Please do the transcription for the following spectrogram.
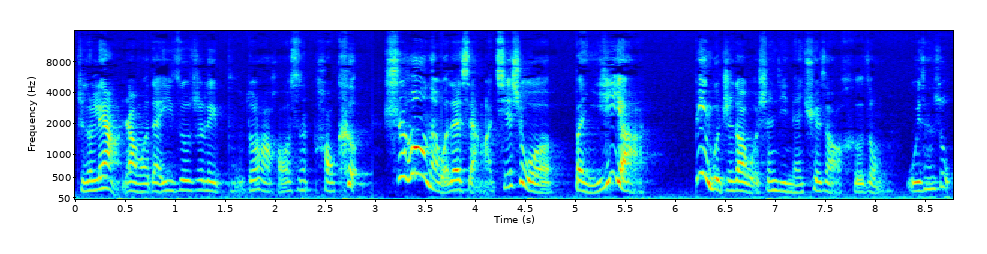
这个量，让我在一周之内补多少毫升毫克。事后呢，我在想啊，其实我本意啊，并不知道我身体里面缺少何种维生素，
